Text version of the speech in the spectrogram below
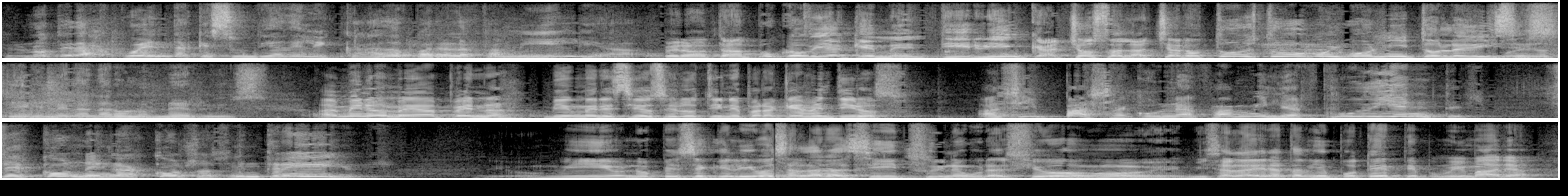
Pero no te das cuenta que es un día delicado para la familia. Pero tampoco había que mentir. Bien cachosa la Charo. Todo estuvo muy bonito, le Bueno, dices. Tere, me ganaron los nervios. A mí no me da pena. Bien merecido se lo tiene. ¿Para qué es mentiroso? Así pasa con las familias pudientes. Se esconden las cosas entre ellos. Dios mío, no pensé que le ibas a hablar así su inauguración. ¿no? Mi saladera está bien potente por mi mara.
